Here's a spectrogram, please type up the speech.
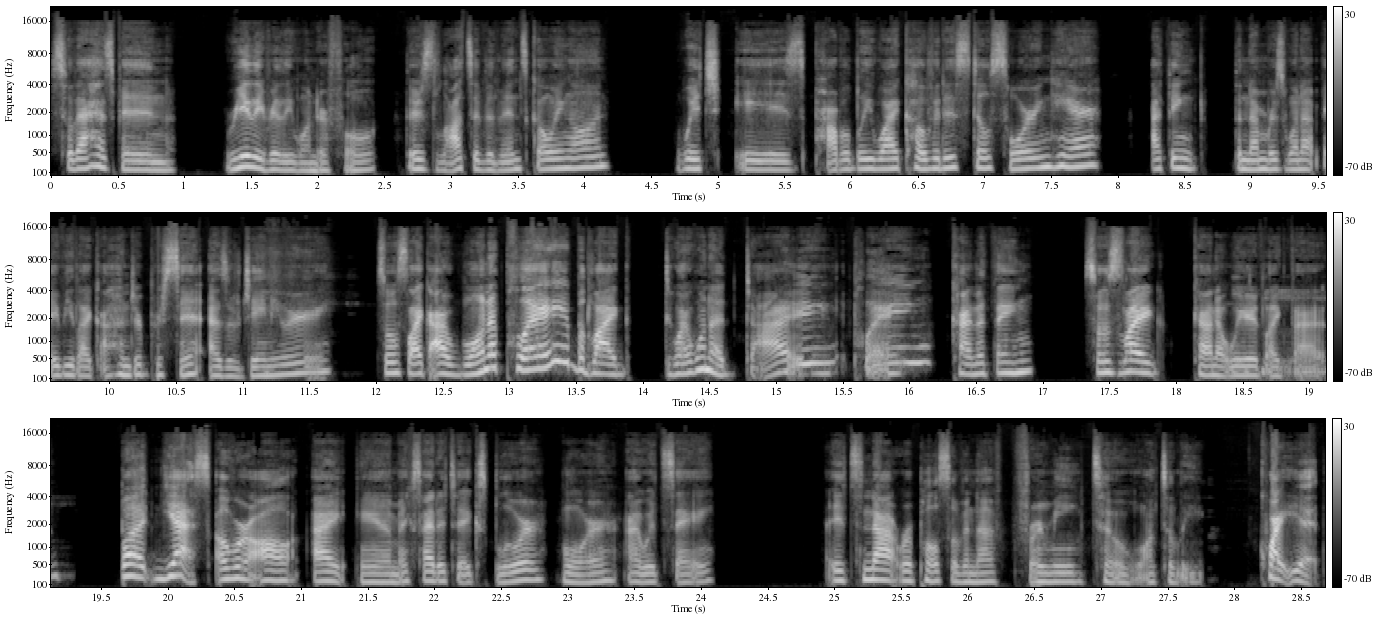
So that has been really, really wonderful. There's lots of events going on, which is probably why COVID is still soaring here. I think the numbers went up maybe like 100% as of January. So it's like, I want to play, but like, do I want to die playing kind of thing? So it's like kind of weird like that. Mm-hmm. But yes, overall, I am excited to explore more, I would say. It's not repulsive enough for me to want to leave quite yet.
